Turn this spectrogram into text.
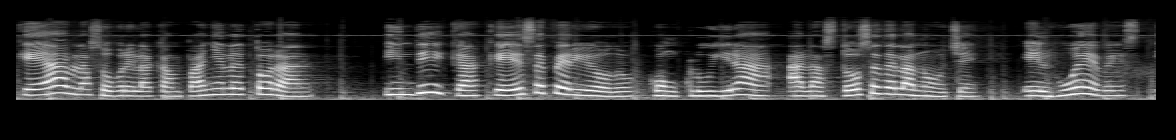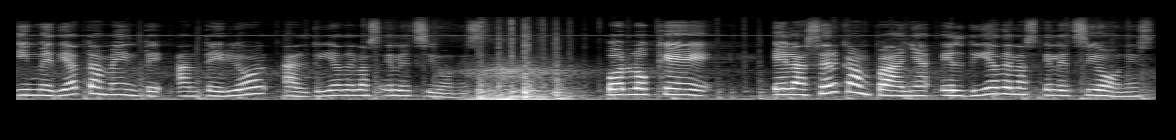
que habla sobre la campaña electoral indica que ese periodo concluirá a las 12 de la noche el jueves inmediatamente anterior al día de las elecciones. Por lo que el hacer campaña el día de las elecciones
